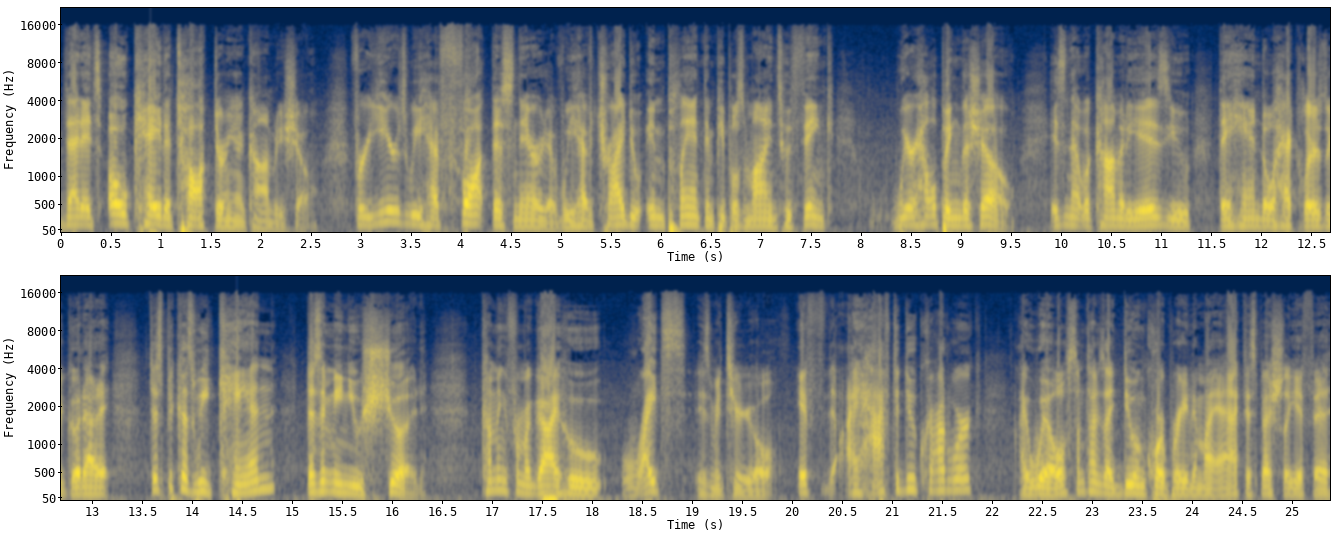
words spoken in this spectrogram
that it's okay to talk during a comedy show. For years, we have fought this narrative. We have tried to implant in people's minds who think we're helping the show. Isn't that what comedy is? You they handle hecklers, they're good at it. Just because we can doesn't mean you should. Coming from a guy who writes his material, if I have to do crowd work, I will. Sometimes I do incorporate it in my act, especially if uh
